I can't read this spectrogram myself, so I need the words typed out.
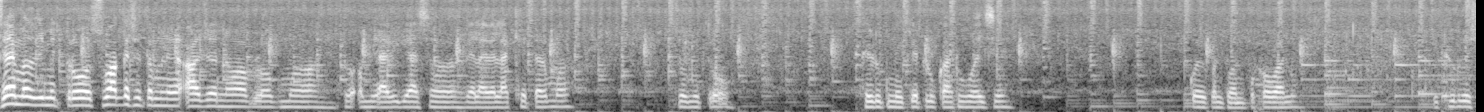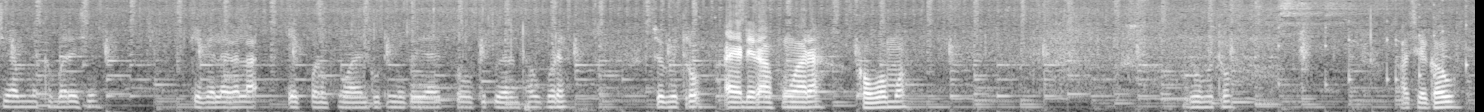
જય માતાજી મિત્રો, સ્વાગત છે તમને આજે નવા બ્લોગમાં તો અમે આવી ગયા છે વહેલા વહેલા ખેતરમાં. તો મિત્રો, ખેડૂતને કેટલું કાઠું હોય છે, કોઈ પણ ધોન પકવવાનું. એ ખેડૂત છે, અમને ખબર છે કે વહેલા વહેલા એક પણ ફુવારા તૂટી નીકળી જાય તો કેટલું હેરાન થવું પડે. જો મિત્રો, આ ડેરા ફુવારા ઘઉંમાં. જો મિત્રો, આ છે ઘઉં.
